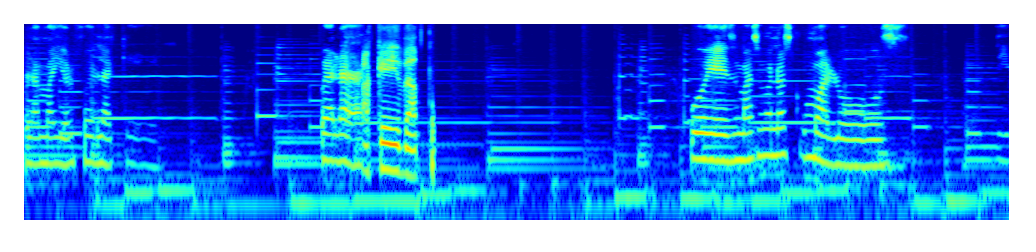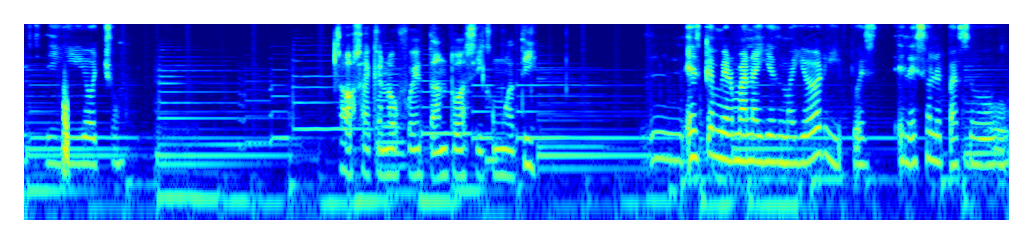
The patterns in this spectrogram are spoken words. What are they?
La mayor fue la que... Fue ¿A qué edad? Pues más o menos como a los 18. Ah, o sea que no fue tanto así como a ti. Mm, es que mi hermana ya es mayor y pues eso le pasó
